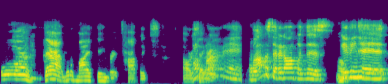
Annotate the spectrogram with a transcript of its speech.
or that. One of my favorite topics. Our All segment. right. Well, I'm gonna set it off with this: Oh. giving head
